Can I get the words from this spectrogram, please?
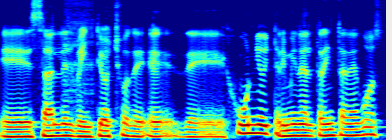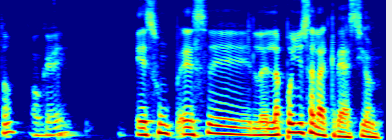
Eh, sale el 28 de, eh, de junio y termina el 30 de agosto. Es un, es, el, el apoyo es a la creación.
